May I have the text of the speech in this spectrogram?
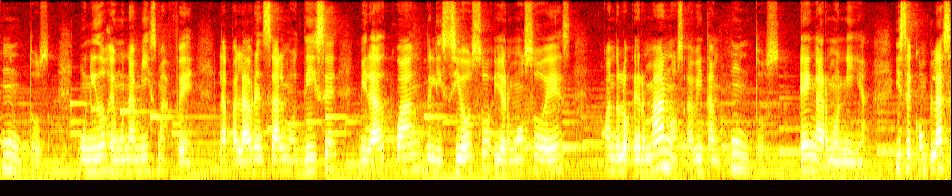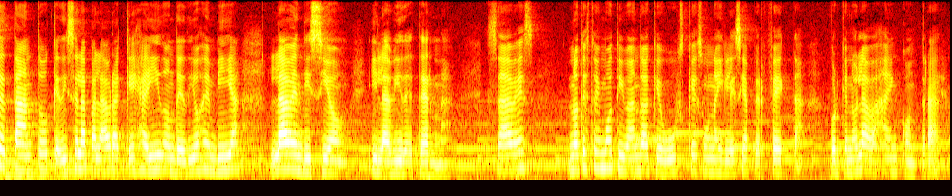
juntos, unidos en una misma fe. La palabra en Salmos dice, mirad cuán delicioso y hermoso es cuando los hermanos habitan juntos en armonía. Y se complace tanto que dice la palabra que es ahí donde Dios envía la bendición y la vida eterna. ¿Sabes? No te estoy motivando a que busques una iglesia perfecta, porque no la vas a encontrar.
